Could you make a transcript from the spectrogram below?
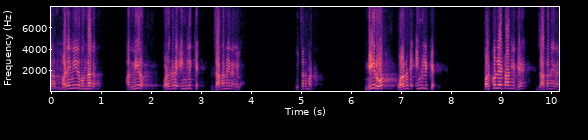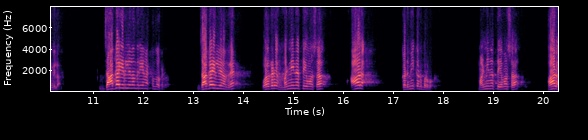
ಸರ್ ಮಳೆ ನೀರು ಬಂದಾಗ, ಆ ನೀರು ಒಳಗಡೆ ಇಂಗ್ಲಿಕ್ಕೆ ಜಾಗನೇ ಇರಂಗಿಲ್ಲ. ವಿಚಾರ ಮಾಡ್ರಿ. ನೀರು ಒಳಗಡೆ ಇಂಗ್ಲಿಕ್ಕೆ ಪರ್ಕುಲೇಟ್ ಆಗ್ಲಿಕ್ಕೆ ಜಾಗನೇ ಇರಂಗಿಲ್ಲ. ಜಾಗ ಇರ್ಲಿಲ್ಲ ಅಂದ್ರೆ ಏನಾಗ್ತದೆ ನೋಡ್ರಿ? ಜಾಗ ಇರ್ಲಿಲ್ಲ ಅಂದ್ರೆ ಒಳಗಡೆ ಮಣ್ಣಿನ ತೇವಾಂಶ ಆಳ ಕಡಿಮೆ ಕಂಡು ಬರ್ಬೇಕು. ಮಣ್ಣಿನ ತೇವಾಂಶ ಆಳ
